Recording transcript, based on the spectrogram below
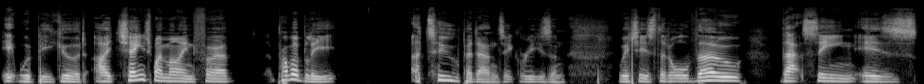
it would be good. I changed my mind for probably a too pedantic reason, which is that although that scene is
